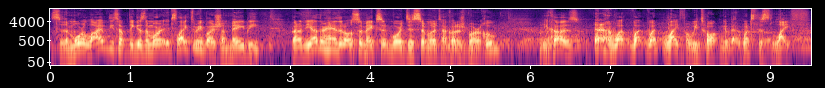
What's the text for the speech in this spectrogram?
So the more lively something is, the more it's like the Rebbe maybe. But on the other hand, it also makes it more dissimilar to HaKadosh Baruch Hu. Because what, what, what life are we talking about? What's this life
